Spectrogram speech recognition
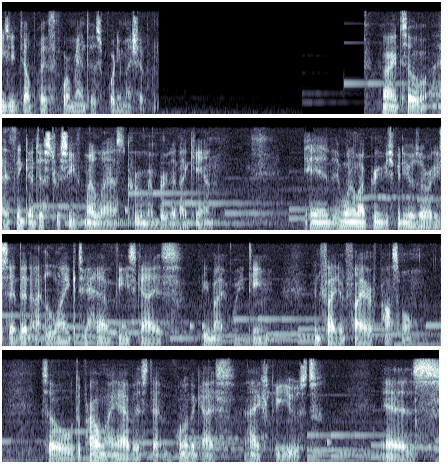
Easy dealt with for Mantis supporting my ship. Alright, so I think I just received my last crew member that I can. And in one of my previous videos I already said that I'd like to have these guys be my away team and fight and fire if possible. So the problem I have is that one of the guys I actually used as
